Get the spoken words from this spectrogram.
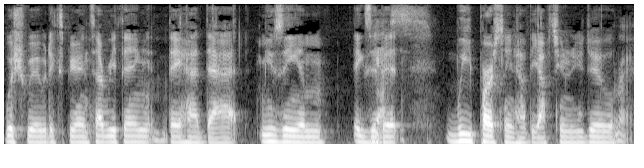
wish we would experience everything. Mm-hmm. They had that museum exhibit. Yes. We personally didn't have the opportunity to do, Right.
